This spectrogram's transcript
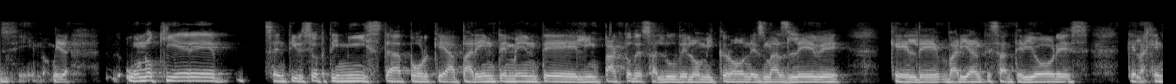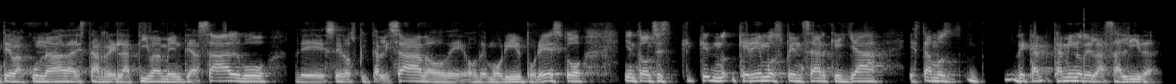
Sí, no, mira, uno quiere sentirse optimista porque aparentemente el impacto de salud del Omicron es más leve que el de variantes anteriores, que la gente vacunada está relativamente a salvo de ser hospitalizada o de, morir por esto. Y entonces queremos pensar que ya estamos de camino de la salida.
